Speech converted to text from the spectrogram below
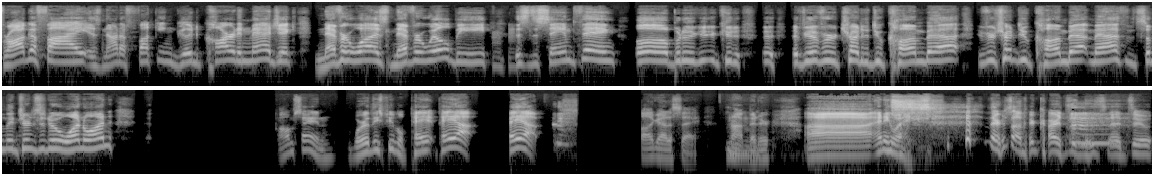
Frogify is not a fucking good card in Magic. Never was, never will be. Mhm. This is the same thing. Oh, but it, it could. uh, have you ever tried to do combat? Have you ever tried to do combat math and something turns into a one-one? All I'm saying, where are these people? Pay pay up, pay up. All I gotta say. I'm not bitter. Uh, anyways, there's other cards in this set too.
